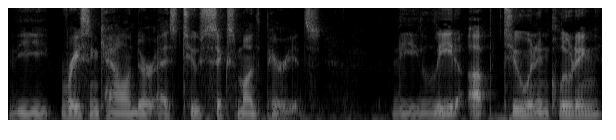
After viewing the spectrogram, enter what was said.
the racing calendar as two six month periods. The lead up to and including,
